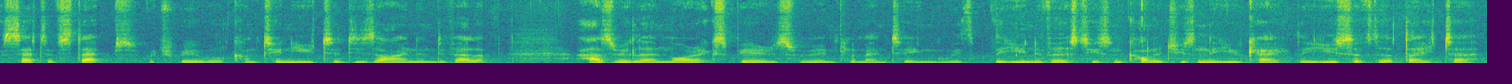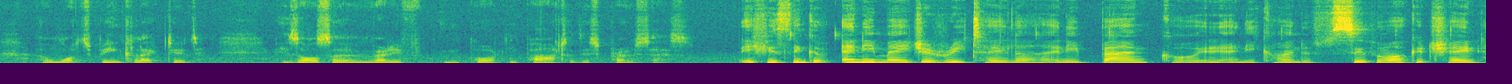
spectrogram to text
set of steps which we will continue to design and develop as we learn more experience with implementing with the universities and colleges in the UK. The use of that data and what's being collected is also a very important part of this process. if you think of any major retailer, any bank or any kind of supermarket chain,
